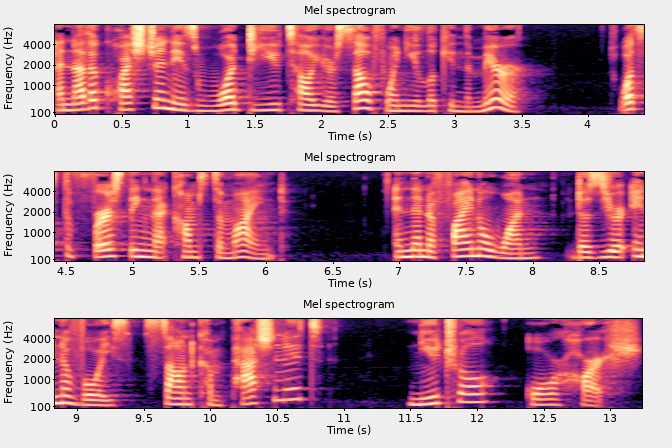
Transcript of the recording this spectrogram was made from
Another question is what do you tell yourself when you look in the mirror? What's the first thing that comes to mind? And then a final one does your inner voice sound compassionate, neutral, or harsh?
